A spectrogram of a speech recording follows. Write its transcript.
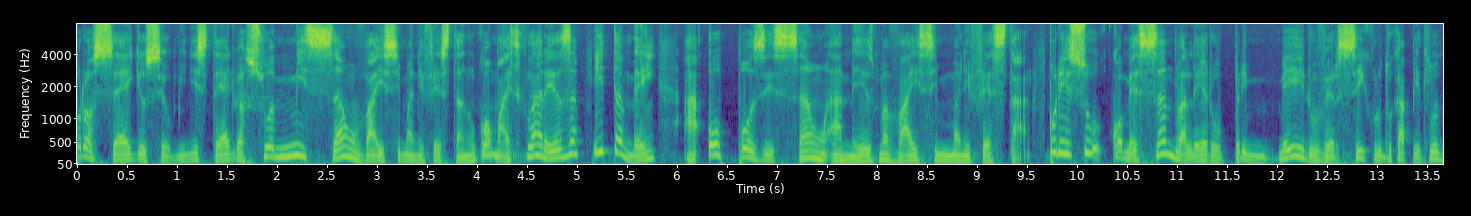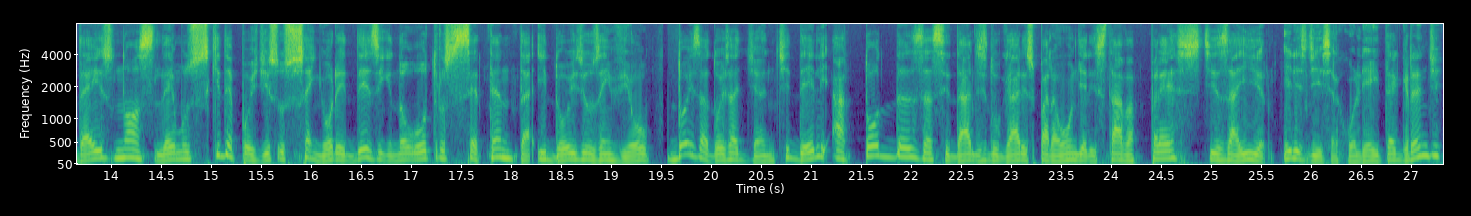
prossegue o seu ministério, a sua missão vai se manifestando com mais clareza e também a oposição à mesma vai se manifestar. Por isso, começando a ler o primeiro versículo do capítulo 10, nós lemos que depois disso o Senhor designou outros 72 e os enviou dois a dois adiante dele a todas as cidades e lugares para onde ele estava prestes a ir. Eles disse: A colheita é grande,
